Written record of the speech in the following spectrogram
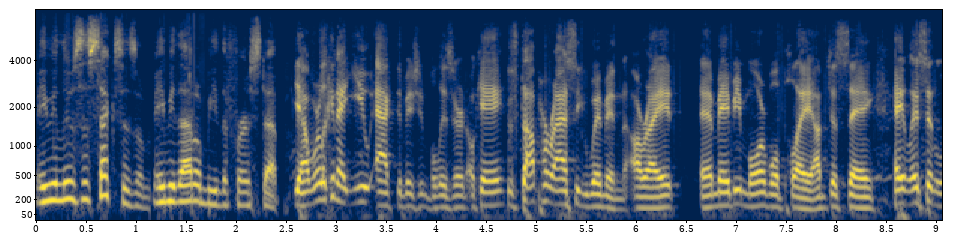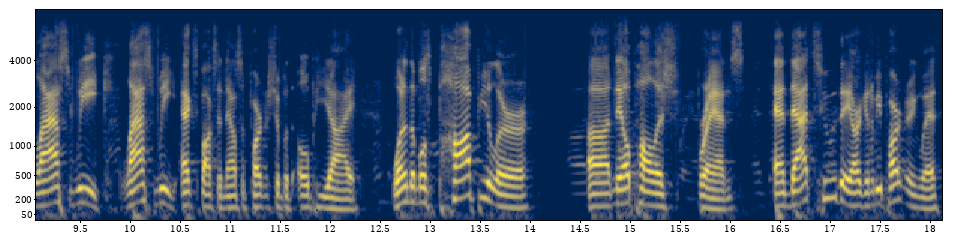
Maybe lose the sexism. Maybe that'll be the first step. Yeah, we're looking at you, Activision Blizzard, okay? Stop harassing women, all right? And maybe more will play. I'm just saying. Hey, listen, last week, last week, Xbox announced a partnership with OPI, one of the most popular uh, nail polish brands. And that's who they are going to be partnering with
